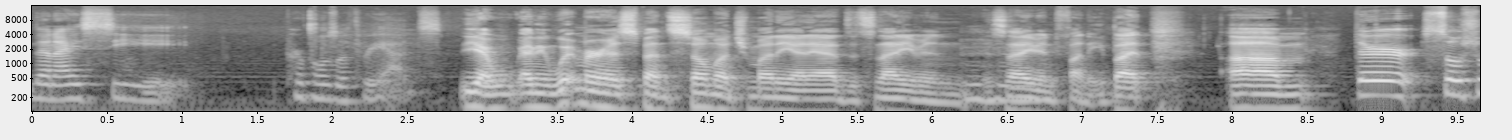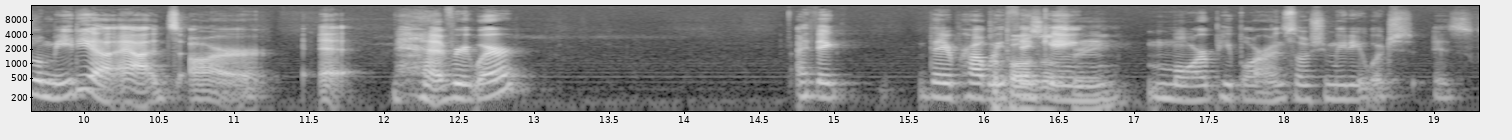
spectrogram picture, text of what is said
than I see proposal three ads. Yeah, I mean Whitmer has spent so much money on ads. It's not even. It's Mm-hmm. not even funny. But um, Their social media ads are eh, everywhere. I think they're probably Proposal thinking three. more people are on social media, which is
